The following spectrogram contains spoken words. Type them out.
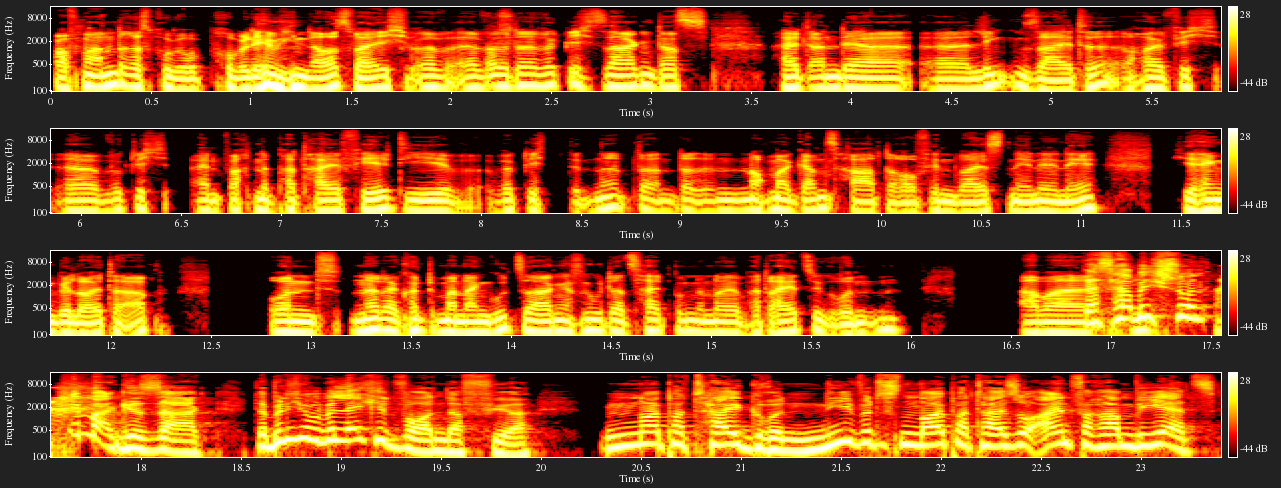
auf ein anderes Pro Problem hinaus, weil ich äh, äh würde wirklich sagen, dass halt an der äh, linken Seite häufig äh, wirklich einfach eine Partei fehlt, die wirklich ne, dann, dann nochmal ganz hart darauf hinweist, nee, nee, nee, hier hängen wir Leute ab. Und ne, da könnte man dann gut sagen, es ist ein guter Zeitpunkt, eine neue Partei zu gründen. Aber das habe ich schon immer gesagt. Da bin ich aber belächelt worden dafür. Eine neue Partei gründen. Nie wird es eine neue Partei so einfach haben wie jetzt,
